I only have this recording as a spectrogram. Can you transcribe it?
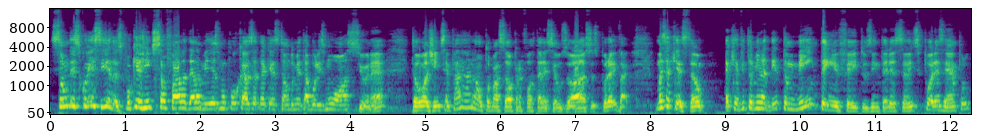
são desconhecidas, porque a gente só fala dela mesmo por causa da questão do metabolismo ósseo, né? Então a gente sempre fala, ah, não, toma sol para fortalecer os ossos, por aí vai. Mas a questão é que a vitamina D também tem efeitos interessantes, por exemplo,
